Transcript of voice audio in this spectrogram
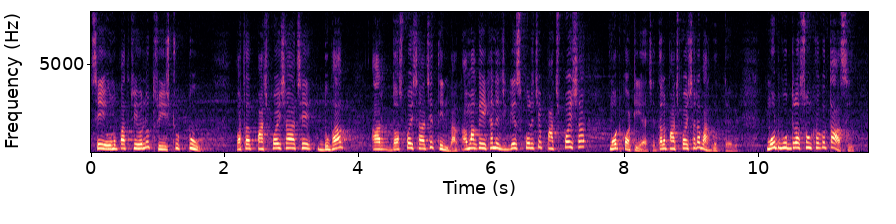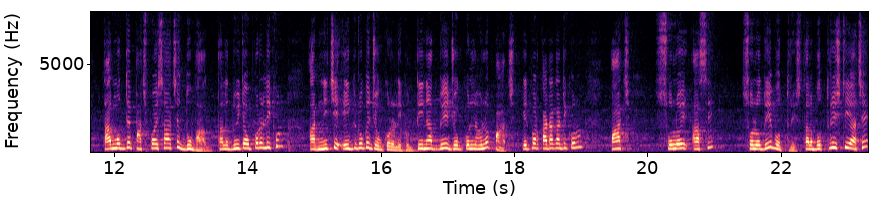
সেই অনুপাতটি হলো থ্রি ইস টু টু অর্থাৎ পাঁচ পয়সা আছে দুভাগ আর দশ পয়সা আছে তিন ভাগ আমাকে এখানে জিজ্ঞেস করেছে, পাঁচ পয়সা মোট কটি আছে? তাহলে পাঁচ পয়সাটা বার করতে হবে। মোট মুদ্রার সংখ্যা কত? আশি। তার মধ্যে পাঁচ পয়সা আছে দুভাগ। তাহলে দুইটা উপরে লিখুন আর নিচে এই দুটোকে যোগ করে লিখুন। তিন আর দুয়ে যোগ করলে হলো পাঁচ। এরপর কাটাকাটি করুন। পাঁচ, ষোলোই আশি, ষোলো দুই বত্রিশ। তাহলে বত্রিশটি আছে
